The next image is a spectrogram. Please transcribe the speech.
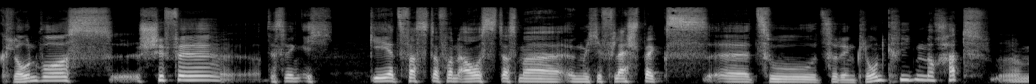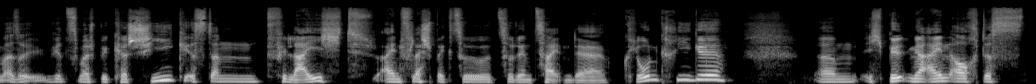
Clone Wars Schiffe. Deswegen, ich gehe jetzt fast davon aus, dass man irgendwelche Flashbacks äh, zu, zu den Klonkriegen noch hat. Ähm, also jetzt zum Beispiel Kashyyyk ist dann vielleicht ein Flashback zu, zu den Zeiten der Klonkriege. Ähm, ich bild mir ein auch, dass,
